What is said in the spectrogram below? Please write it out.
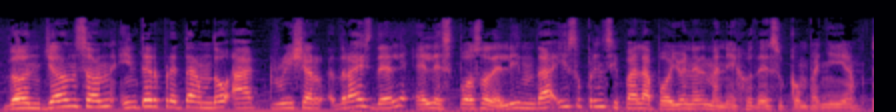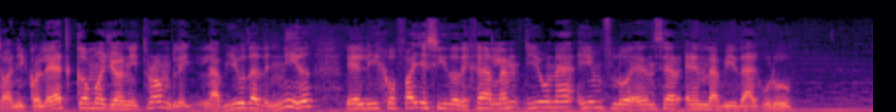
Don Johnson interpretando a Richard Drysdale, el esposo de Linda y su principal apoyo en el manejo de su compañía. Tony Collette como Johnny Trombley, la viuda de Neil, el hijo fallecido de Harlan y una influencer en la vida gurú.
